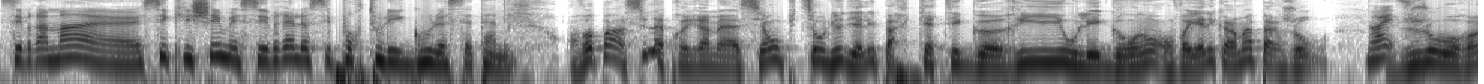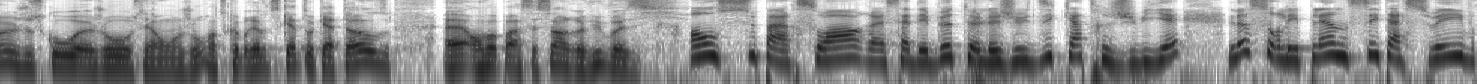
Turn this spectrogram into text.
C'est vraiment, euh, c'est cliché, mais c'est vrai, là, c'est pour tous les goûts, là, cette année. On va passer la programmation, puis au lieu d'y aller par catégorie ou les gros noms, on va y aller carrément par jour. Du jour 1 jusqu'au euh, jour, c'est 11 jours. En tout cas, bref, du 4 au 14. Euh, on va passer ça en revue. Vas-y. 11 super soirs. Euh, ça débute le jeudi 4 juillet. Là, sur les plaines, c'est à suivre.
